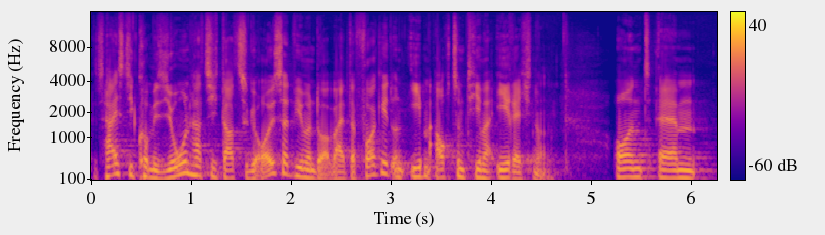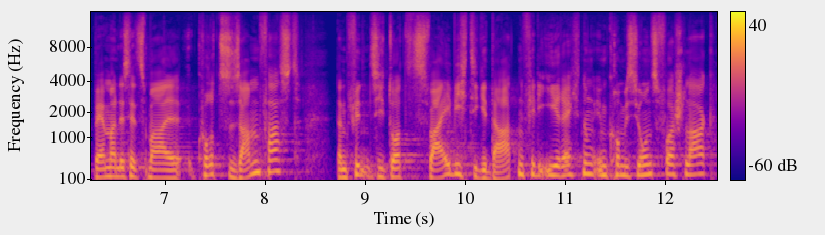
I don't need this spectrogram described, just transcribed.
Das heißt, die Kommission hat sich dazu geäußert, wie man dort weiter vorgeht und eben auch zum Thema E-Rechnung. Und ähm, wenn man das jetzt mal kurz zusammenfasst, dann finden sich dort zwei wichtige Daten für die E-Rechnung im Kommissionsvorschlag,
